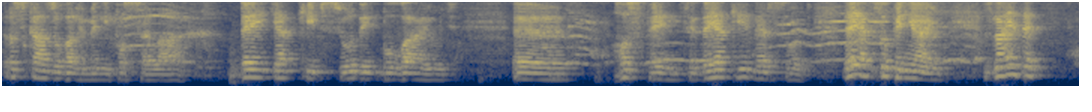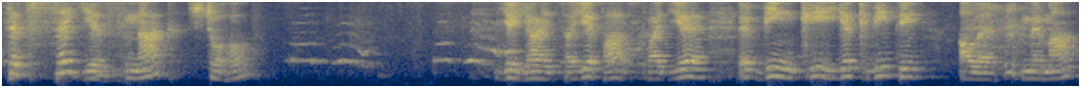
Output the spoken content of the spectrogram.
Розказували мені по селах, деякі всюди бувають е, гостинці, деякі несуть, деякі зупиняють. Знаєте, це все є знак чого? Є яйця, є Пасха, є е, вінки, є квіти, але нема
